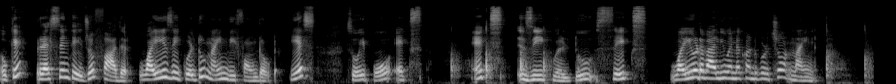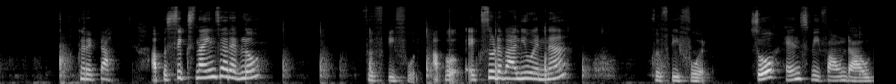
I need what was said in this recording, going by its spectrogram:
okay percentage of father y is equal to 9 we found out yes so இப்போ x x is equal to 6 y ஓட வேல்யூ என்ன கண்டுபிடிச்சோம் 9 கரெக்டா அப்போ 6 9 சார் எவ்வளோ 54 அப்போ x ஓட வேல்யூ என்ன 54 so hence we found out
